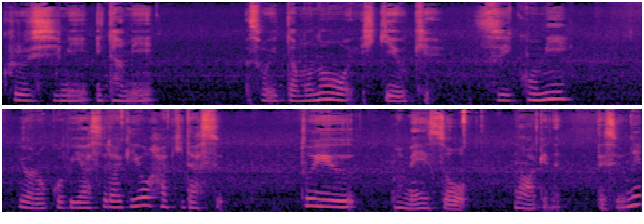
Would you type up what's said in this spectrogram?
苦しみ痛みそういったものを引き受け吸い込み喜び安らぎを吐き出すという、まあ、瞑想なわけですよね。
